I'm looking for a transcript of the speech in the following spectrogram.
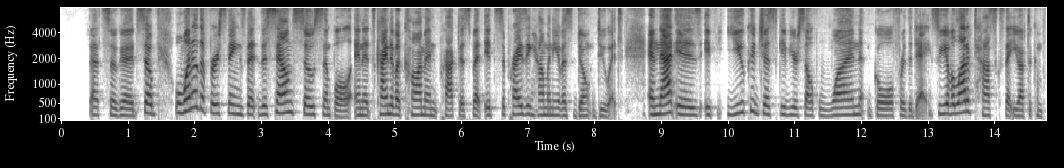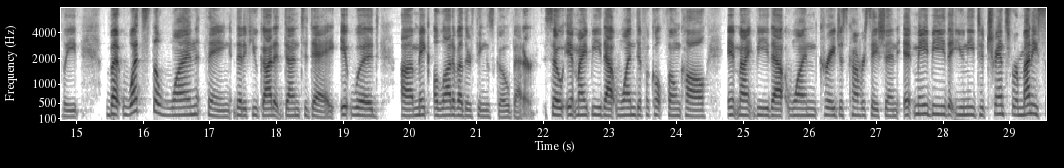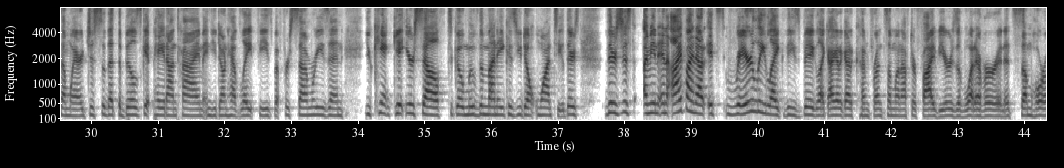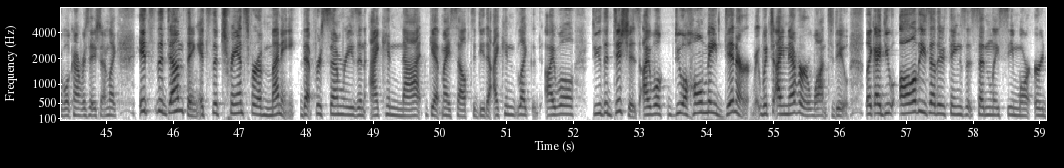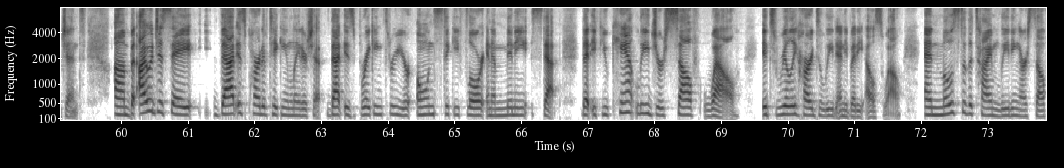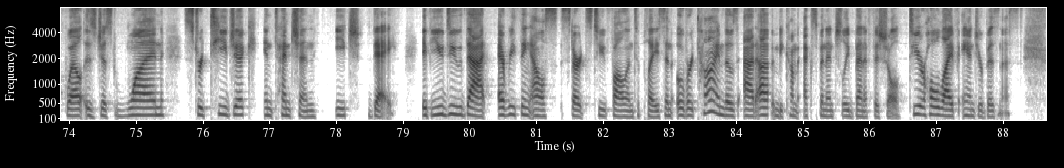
That's so good. So, well, one of the first things that this sounds so simple and it's kind of a common practice, but it's surprising how many of us don't do it. And that is if you could just give yourself one goal for the day. So, you have a lot of tasks that you have to complete, but what's the one thing that if you got it done today, it would uh, make a lot of other things go better. So it might be that one difficult phone call. It might be that one courageous conversation. It may be that you need to transfer money somewhere just so that the bills get paid on time and you don't have late fees. But for some reason, you can't get yourself to go move the money because you don't want to. There's, there's just, I mean, and I find out it's rarely like these big, like I gotta gotta confront someone after five years of whatever, and it's some horrible conversation. I'm like, it's the dumb thing. It's the transfer of money that for some reason I cannot get myself to do that. I can like, I will do the dishes. I will do a homemade dinner which I never want to do. Like I do all these other things that suddenly seem more urgent. Um, but I would just say that is part of taking leadership. That is breaking through your own sticky floor in a mini step. That if you can't lead yourself well, it's really hard to lead anybody else well. And most of the time, leading ourselves well is just one strategic intention each day. If you do that, everything else starts to fall into place. And over time, those add up and become exponentially beneficial to your whole life and your business.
